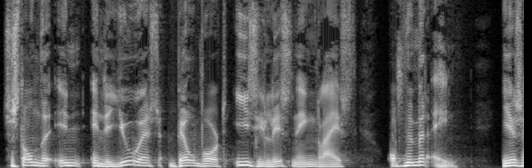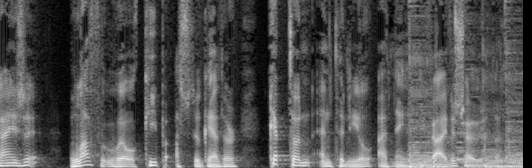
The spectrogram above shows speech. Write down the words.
Ze stonden in, in de US Billboard Easy Listening lijst op nummer 1. Hier zijn ze, Love Will Keep Us Together... Captain en Tennille uit 1975.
